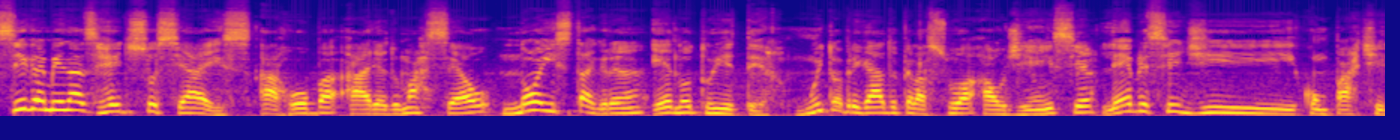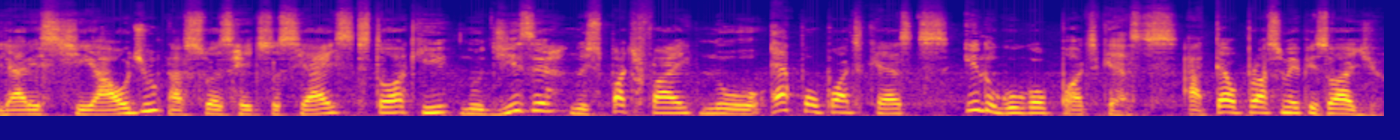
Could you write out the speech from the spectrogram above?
Siga-me nas redes sociais, arroba área do Marcel, no Instagram e no Twitter. Muito obrigado pela sua audiência. Lembre-se de compartilhar este áudio nas suas redes sociais. Estou aqui no Deezer, no Spotify, no Apple Podcasts e no Google Podcasts. Até o próximo episódio.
